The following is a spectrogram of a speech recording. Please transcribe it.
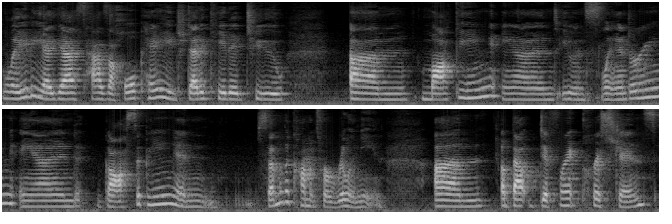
lady, I guess, has a whole page dedicated to um, mocking and even slandering and gossiping, and some of the comments were really mean um, about different Christians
